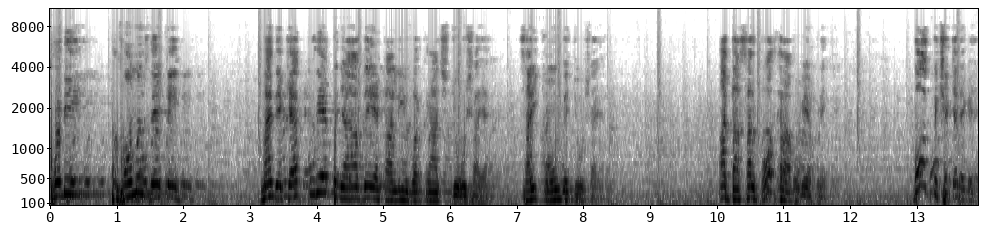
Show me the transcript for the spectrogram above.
ਤੁਹਾਡੀ ਪਰਫਾਰਮੈਂਸ ਦੇਖ ਕੇ ਮੈਂ ਦੇਖਿਆ ਪੂਰੇ ਪੰਜਾਬ ਦੇ ਅਕਾਲੀ ਵਰਕਰਾਂ 'ਚ ਜੋਸ਼ ਆਇਆ, ਸਾਰੀ ਕੌਮ ਵਿੱਚ ਜੋਸ਼ ਆਇਆ। ਆ 10 ਸਾਲ ਬਹੁਤ ਖਰਾਬ ਹੋ ਗਏ ਆਪਣੇ। ਬਹੁਤ ਪਿੱਛੇ ਚਲੇ ਗਏ।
